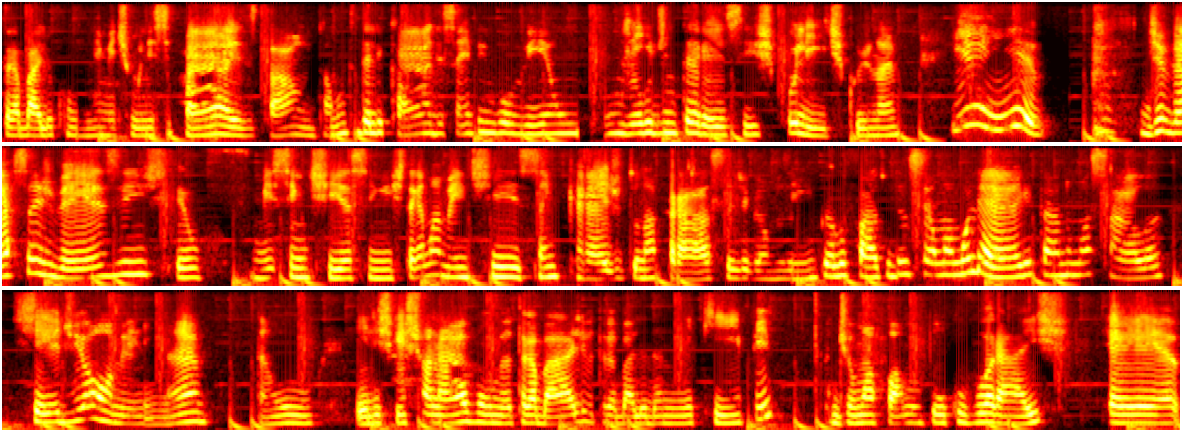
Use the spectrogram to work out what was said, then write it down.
trabalho com limites municipais e tal, então muito delicado e sempre envolvia um, um jogo de interesses políticos, né? E aí, diversas vezes eu me senti assim extremamente sem crédito na praça, digamos assim, pelo fato de eu ser uma mulher e estar numa sala cheia de homens, né? Então, eles questionavam o meu trabalho, o trabalho da minha equipe, de uma forma um pouco voraz, é,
